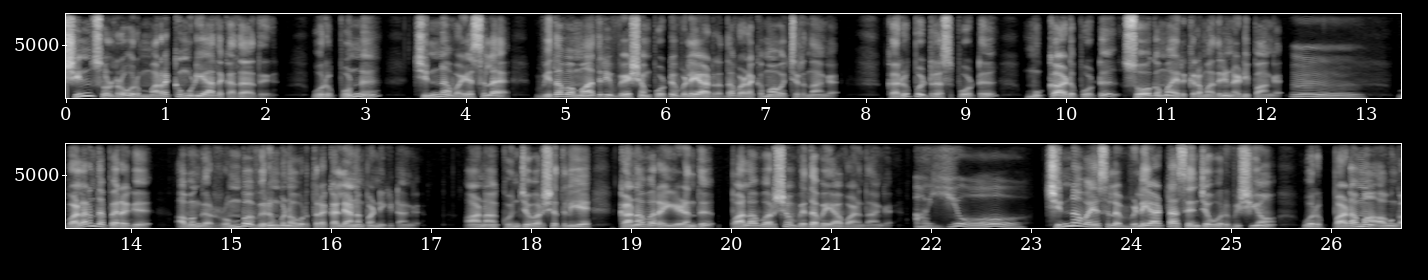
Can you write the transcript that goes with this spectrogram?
ஷின் சொல்ற ஒரு மறக்க முடியாத கதை அது. ஒரு பொண்ணு சின்ன வயசுல விதவ மாதிரி வேஷம் போட்டு விளையாடுறத வழக்கமா வச்சிருந்தாங்க. கருப்பு Dress போட்டு முக்காடு போட்டு சோகமா இருக்கிற மாதிரி நடிப்பாங்க. வளர்ந்த பிறகு அவங்க ரொம்ப விரும்பின ஒருத்தரை கல்யாணம் பண்ணிக்கிட்டாங்க. ஆனா கொஞ்ச வருஷத்திலேயே கணவரை இழந்து பல வருஷம் விதவையா வாழ்ந்தாங்க. ஐயோ! சின்ன வயசுல விளையாட்டா செஞ்ச ஒரு விஷயம் ஒரு படமா அவங்க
